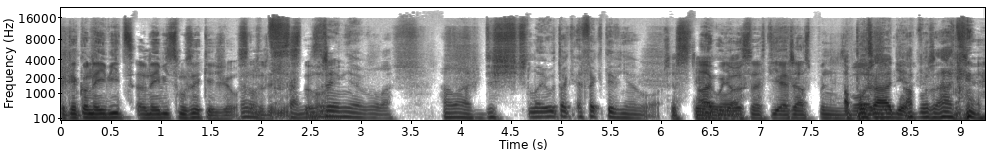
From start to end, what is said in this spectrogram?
tak jako nejvíc, nejvíc muziky, že jo, samozřejmě. No, samozřejmě, vole. Ale když leju, tak efektivně, vole. Přesně, Ale udělali jsme v té éře aspoň... A pořádně. A pořádně.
